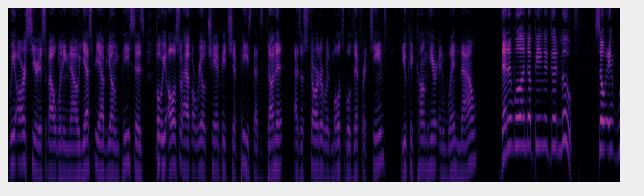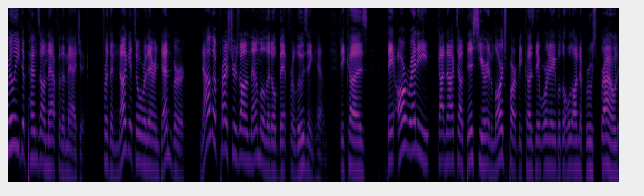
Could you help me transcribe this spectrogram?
we are serious about winning now, yes, we have young pieces, but we also have a real championship piece that's done it as a starter with multiple different teams, you could come here and win now then it will end up being a good move. So it really depends on that for the Magic. For the Nuggets over there in Denver, now the pressure's on them a little bit for losing him because they already got knocked out this year in large part because they weren't able to hold on to Bruce Brown.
